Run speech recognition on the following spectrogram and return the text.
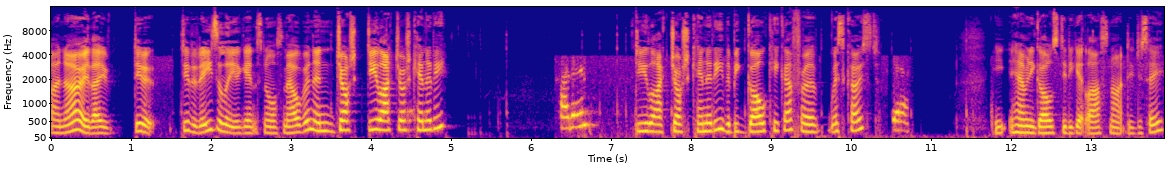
I know they did it did it easily against North Melbourne. And Josh, do you like Josh Kennedy? Pardon? Do you like Josh Kennedy, the big goal kicker for West Coast? Yeah. He, how many goals did he get last night? Did you see?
